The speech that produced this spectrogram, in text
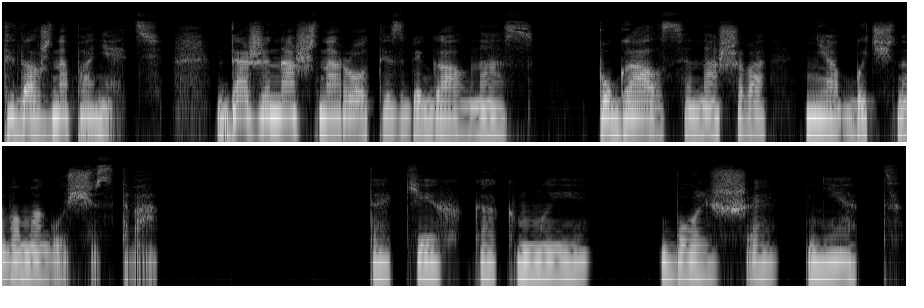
Ты должна понять, даже наш народ избегал нас, пугался нашего необычного могущества. Таких, как мы, больше нет.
